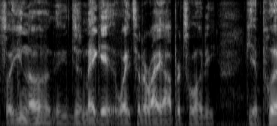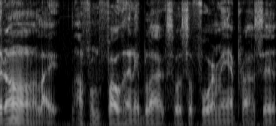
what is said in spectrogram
So, you know, they just make it, wait till the right opportunity, get put on. Like, I'm from 400 blocks, so it's a four man process.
